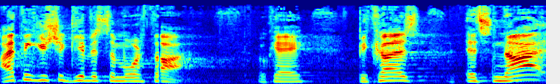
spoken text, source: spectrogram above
I think you should give it some more thought, okay? Because it's not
